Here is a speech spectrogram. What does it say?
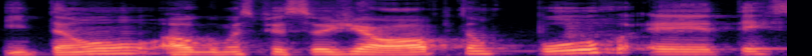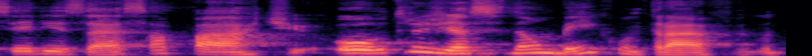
Então, algumas pessoas já optam por é, terceirizar essa parte. Outras já se dão bem com tráfego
